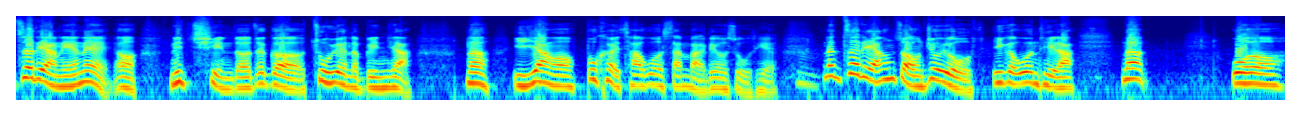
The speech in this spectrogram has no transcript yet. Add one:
这两年内哦，你请的这个住院的病假，那一样哦，不可以超过三百六十五天。那这两种就有一个问题啦。那我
